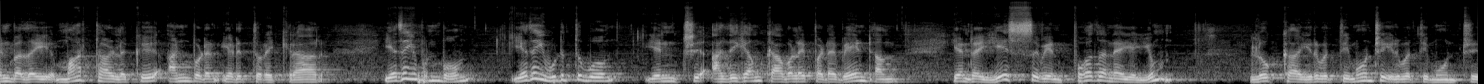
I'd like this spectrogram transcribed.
என்பதை மார்த்தாளுக்கு அன்புடன் எடுத்துரைக்கிறார். எதை உண்போம் எதை உடுத்துவோம் என்று அதிகம் கவலைப்பட வேண்டாம் என்ற இயேசுவின் போதனையையும் லூக்கா இருபத்தி மூன்று இருபத்தி மூன்று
